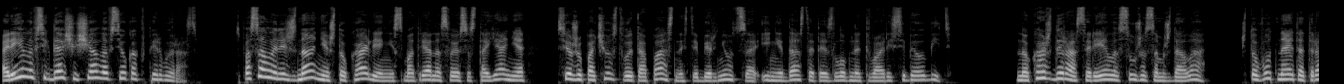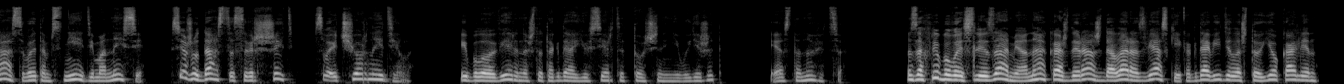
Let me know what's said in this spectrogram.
Ариэла всегда ощущала все как в первый раз. Спасало лишь знание, что Калия, несмотря на свое состояние, все же почувствует опасность, обернется и не даст этой злобной твари себя убить. Но каждый раз Ариэла с ужасом ждала, что вот на этот раз в этом сне Демонессе все же удастся совершить свое черное дело. И была уверена, что тогда ее сердце точно не выдержит и остановится. Захлебываясь слезами, она каждый раз ждала развязки, и когда видела, что ее Калин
